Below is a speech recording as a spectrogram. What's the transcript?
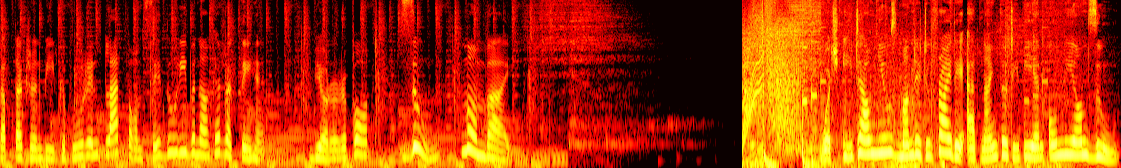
कब तक रणबीर कपूर इन प्लेटफॉर्म से दूरी बनाकर रखते हैं। Bureau report zoom Mumbai Watch E-Town News Monday to Friday at 9.30 p.m. only on Zoom.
